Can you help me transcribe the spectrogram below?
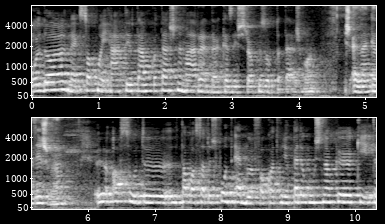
oldal, meg szakmai háttértámogatás nem áll rendelkezésre a közoktatásban. És ellenkezés? Abszolút tapasztalatos, pont ebből fakad, hogy a pedagógusnak két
